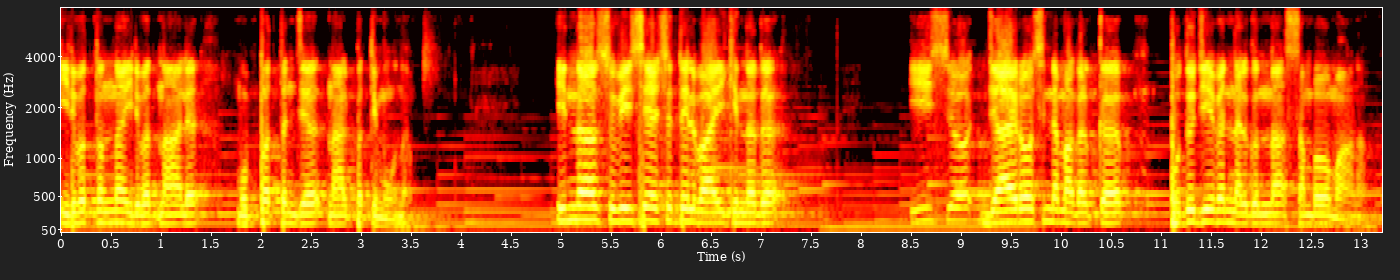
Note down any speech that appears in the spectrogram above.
ഇരുപത്തൊന്ന് ഇരുപത്തിനാല് മുപ്പത്തഞ്ച് നാൽപ്പത്തി മൂന്ന് ഇന്ന് സുവിശേഷത്തിൽ വായിക്കുന്നത് ഈശോ ജായറോസിന്റെ മകൾക്ക് പുതുജീവൻ നൽകുന്ന സംഭവമാണ്.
